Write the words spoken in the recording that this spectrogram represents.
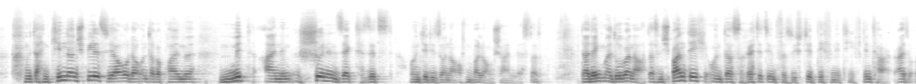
mit deinen Kindern spielst, ja, oder unter der Palme mit einem schönen Sekt sitzt und dir die Sonne auf den Ballon scheinen lässt. Also da denk mal drüber nach. Das entspannt dich und das rettet dir und versüßt dir definitiv den Tag. Also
